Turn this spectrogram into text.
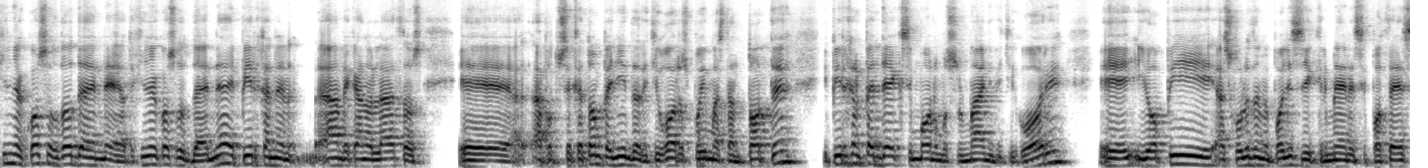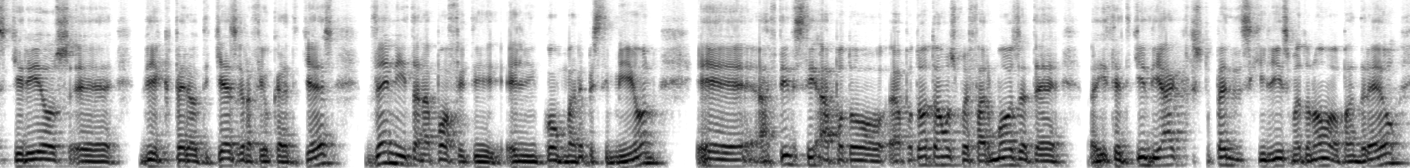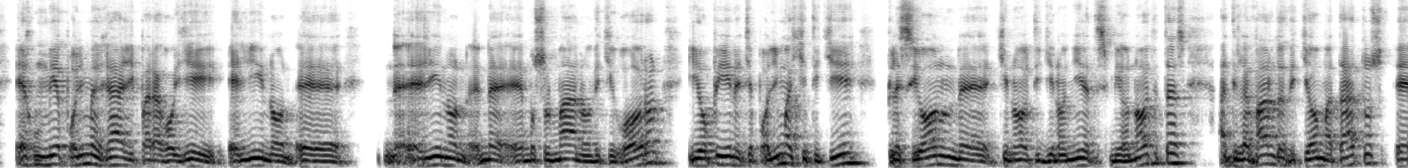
1989. Το 1989 υπήρχαν, αν δεν κάνω λάθος, ε, από τους 150 δικηγόρους που ήμασταν τότε υπήρχαν 5-6 μόνο μουσουλμάνοι δικηγόροι ε, οι οποίοι ασχολούνταν με πολύ συγκεκριμένες υποθέσεις κυρίως ε, διεκπαιρεωτικές γραφειοκρατικές. Δεν ήταν απόφοιτοι ελληνικών πανεπιστημίων. Ε, αυτή τη, από, το, από τότε όμως που εφαρμόζεται η θετική διάκριση του 5 της χιλής με τον νόμο Παπανδρέου έχουμε μια πολύ μεγάλη παραγωγή Ελλήνων ε, ναι, Ελλήνων ναι, ε, μουσουλμάνων δικηγόρων οι οποίοι είναι και πολύ μαχητικοί πλαισιώνουν ε, την κοινωνία της μειονότητας αντιλαμβάνουν τα δικαιώματά τους ε,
